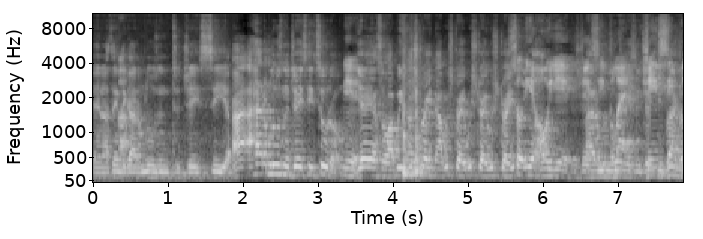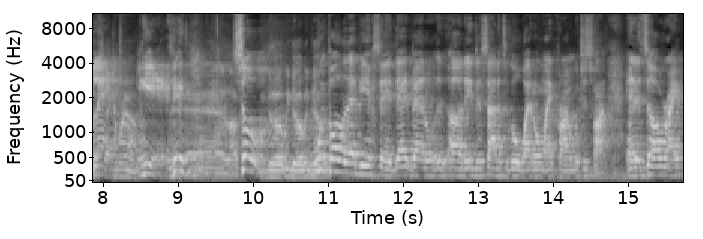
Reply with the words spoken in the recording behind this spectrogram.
and I think they got him losing to JC. I, I had him losing to JC too though. Yeah. yeah, yeah. So we we straight now. We straight. We straight. We straight. So yeah. Oh yeah. 'cause JC Black. JC JC Black the Black. round. Yeah. Yeah, like, So we good. We good. We good. with all of that being said, that battle, uh, they decided to go white on white crime, which is fine, and it's all right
